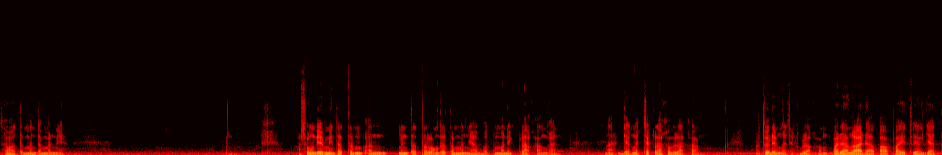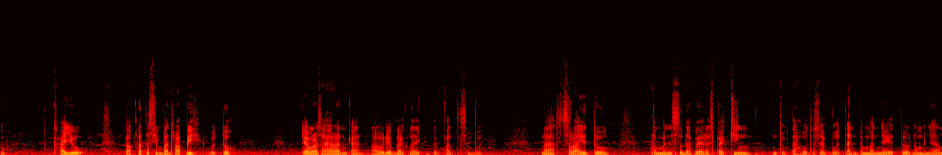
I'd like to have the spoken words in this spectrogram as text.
sama teman-temannya langsung dia minta teman minta tolong ke temannya buat temannya ke belakang kan. Nah dia ngecek lah ke belakang. Atau dia ngecek ke belakang padahal nggak ada apa-apa itu yang jatuh. Kayu bakat tersimpan rapi utuh. Dia merasa heran kan lalu dia balik lagi ke tempat tersebut. Nah setelah itu temannya sudah beres packing untuk tahu tersebut. Dan temannya itu namanya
